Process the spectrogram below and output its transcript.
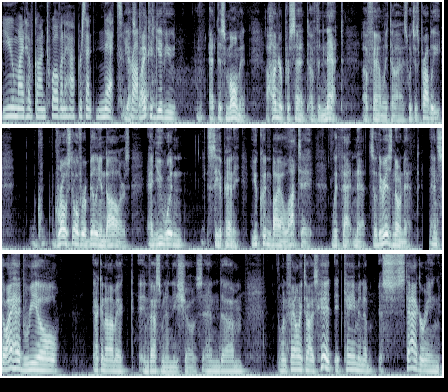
you might have gone 12.5% net yes, profit. I could give you, at this moment, 100% of the net of family ties, which is probably g- grossed over a billion dollars, and you wouldn't see a penny. You couldn't buy a latte with that net. So there is no net. And so I had real economic investment in these shows. And, um, when Family Ties hit, it came in a, a staggering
